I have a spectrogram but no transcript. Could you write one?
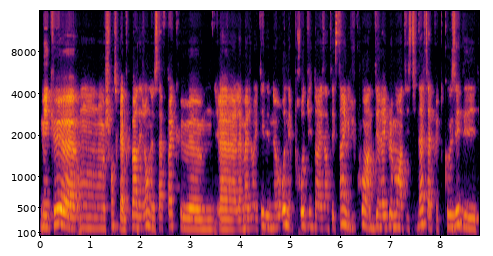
mais que euh, je pense que la plupart des gens ne savent pas que euh, la, majorité des neurones est produite dans les intestins et que du coup, un dérèglement intestinal, ça peut te causer des,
